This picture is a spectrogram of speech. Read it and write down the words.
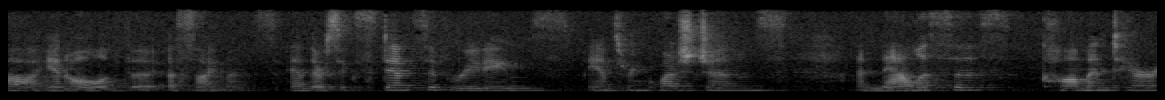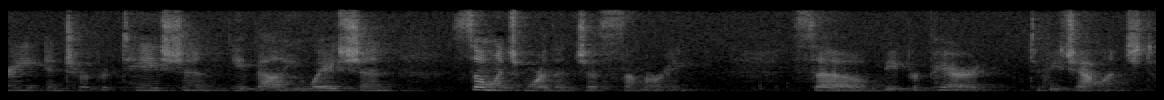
uh, in all of the assignments. And there's extensive readings, answering questions, analysis, commentary, interpretation, evaluation, so much more than just summary. So be prepared to be challenged.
